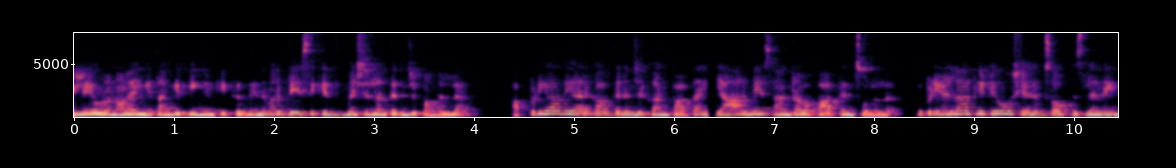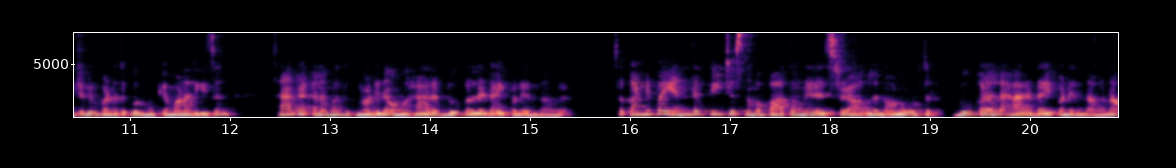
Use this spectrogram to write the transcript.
இல்லை எவ்வளோ நாளாக இங்கே தங்கியிருக்கீங்கன்னு கேட்குறது இந்த மாதிரி பேசிக் இன்ஃபர்மேஷன்லாம் தெரிஞ்சுப்பாங்கல்ல. அப்படியாவது யாருக்காவது தெரிஞ்சிருக்கான்னு பார்த்தா யாருமே சாண்ட்ராவை பார்த்தேன்னு சொல்லலை. இப்படி எல்லார்கிட்டையும் ஷெரிஃப்ஸ் ஆஃபீஸ்லேருந்து இன்டர்வியூ பண்ணுறதுக்கு ஒரு முக்கியமான ரீசன் சாண்ட்ரா கிளம்புறதுக்கு முன்னாடி தான் அவங்க ஹேரை ப்ளூ கலரில் டை பண்ணியிருந்தாங்க. ஸோ கண்டிப்பாக எந்த ஃபீச்சர்ஸ் நம்ம பார்த்தோன்னே ரெஜிஸ்டர் ஆகலைனாலும் ஒருத்தர் ப்ளூ கலரில் ஹேரை டை பண்ணியிருந்தாங்கன்னா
